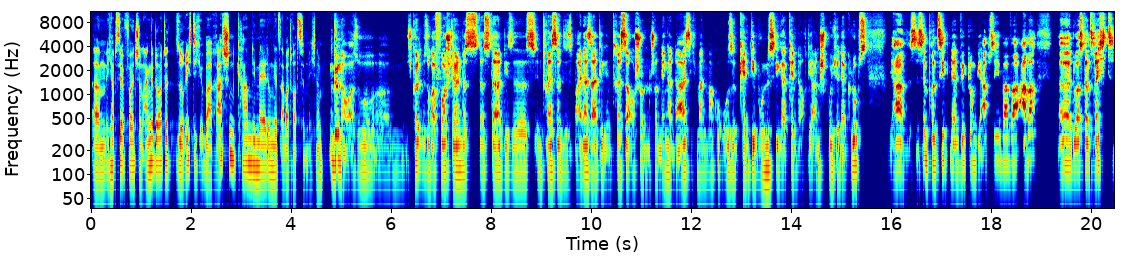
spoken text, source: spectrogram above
Ähm, ich habe es ja vorhin schon angedeutet, so richtig überraschend kam die Meldung jetzt aber trotzdem nicht. Ne? Genau, also ähm, ich könnte mir sogar vorstellen, dass, dass da dieses Interesse, dieses beiderseitige Interesse auch schon, schon länger da ist. Ich meine, Marco Rose kennt die Bundesliga, kennt auch die Ansprüche der Clubs. Ja, es ist im Prinzip eine Entwicklung, die absehbar war, aber äh, du hast ganz recht.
